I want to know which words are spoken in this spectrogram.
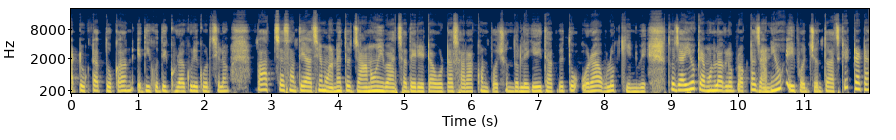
আর টুকটাক দোকান এদিক ওদিক ঘোরাঘুরি করছিলাম। বাচ্চা সাথে আছে মানে তো জানোই বাচ্চাদের এটা ওটা সারাক্ষণ পছন্দ লেগেই থাকবে। তো ওরা ওগুলো কিনবে। তো যাই হোক, কেমন লাগল ব্লগটা জানিও। এই পর্যন্ত আজকে, টাটা।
